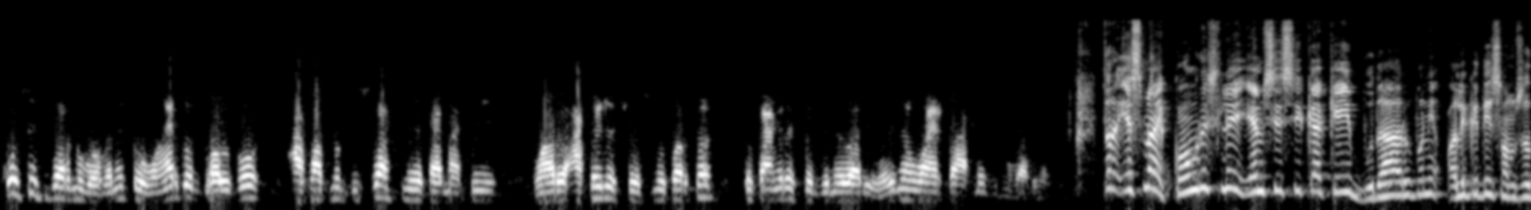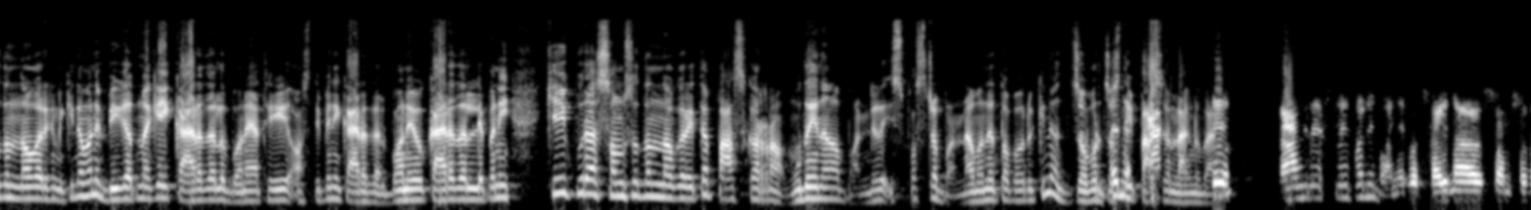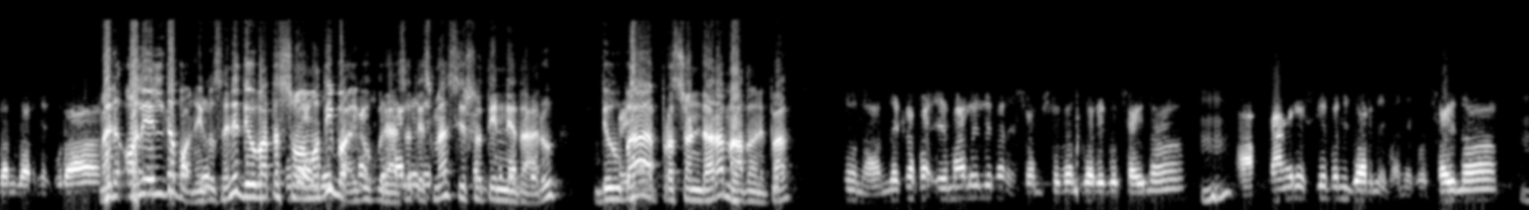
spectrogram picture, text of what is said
कोसिस गर्नुभयो भने त्यो उहाँहरूको दलको आफ्नो विश्वसनीयतामाथि उहाँहरू आफैले सोच्नुपर्छ। त्यो काङ्ग्रेसको जिम्मेवारी होइन उहाँहरूको आफ्नै जिम्मेवारी हो। तर यसमा कङ्ग्रेसले एमसिसीका केही बुधाहरू पनि अलिकति संशोधन नगरेको किनभने विगतमा केही कार्यदल बनाएको थिए अस्ति पनि कार्यदल बन्यो। कार्यदलले पनि केही कुरा संशोधन नगरे त पास गर्न हुँदैन भनेर स्पष्ट भन्दा भन्दै तपाईँहरू किन जबरजस्ती पास गर्न लाग्नु भएको? काङ्ग्रेसले पनि भनेको छैन संशोधन गर्ने कुरा। अलिअलि त भनेको छैन। देउबा त सहमति भएको कुरा छ त्यसमा। शीर्ष तीन नेताहरू देउबा प्रचण्ड र माधव नेपाल। नेकपा एमाले पनि संशोधन गरेको छैन। काङ्ग्रेसले पनि गर्ने भनेको छैन।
